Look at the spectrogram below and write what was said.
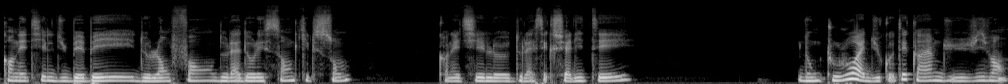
qu'en est-il du bébé, de l'enfant, de l'adolescent qu'ils sont? Qu'en est-il de la sexualité? Donc toujours être du côté quand même du vivant.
